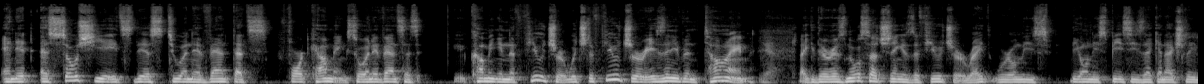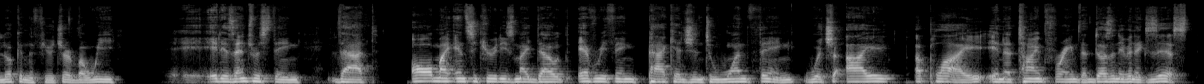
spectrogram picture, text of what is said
and it associates this to an event that's forthcoming. So an event that's coming in the future which the future isn't even time. Yeah. like there is no such thing as the future right? We're only the only species that can actually look in the future but we it is interesting that all my insecurities, my doubt, everything packaged into one thing, which I apply in a time frame that doesn't even exist.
